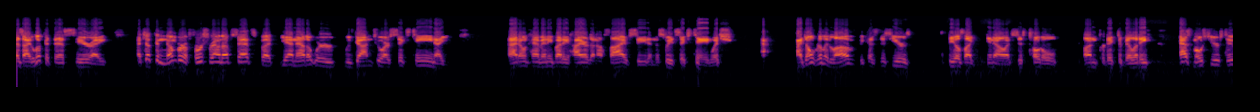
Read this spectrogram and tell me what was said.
as I look at this here, I I took a number of first round upsets, but yeah, now that we're we've gotten to our 16, I I don't have anybody higher than a five seed in the Sweet 16, which I don't really love because this year feels like you know it's just total unpredictability, as most years do.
